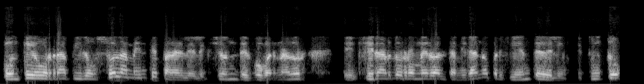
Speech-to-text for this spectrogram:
conteo rápido solamente para la elección de gobernador. Eh, Gerardo Romero Altamirano, presidente del instituto,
